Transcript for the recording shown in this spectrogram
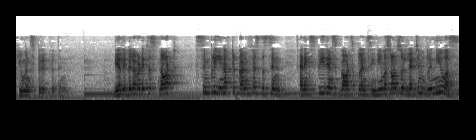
human spirit within. Dearly beloved, it is not simply enough to confess the sin and experience God's cleansing. We must also let Him renew us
